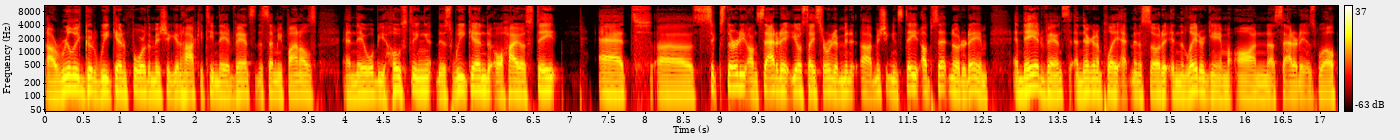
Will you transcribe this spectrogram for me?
A really good weekend for the Michigan hockey team. They advanced to the semifinals, and they will be hosting this weekend Ohio State at uh, 6.30 on Saturday at Yost Ice Arena. Uh, Michigan State upset Notre Dame, and they advanced, and they're going to play at Minnesota in the later game on uh, Saturday as well.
